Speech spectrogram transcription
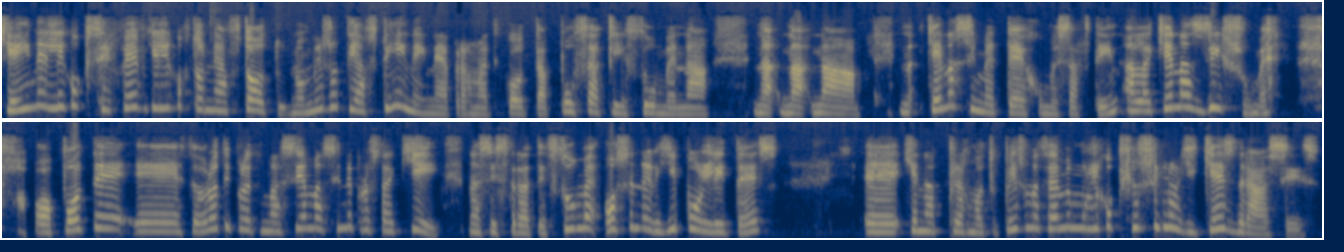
και είναι λίγο, ξεφεύγει λίγο από τον εαυτό του. Νομίζω ότι αυτή είναι η νέα πραγματικότητα που θα κληθούμε να, να, να, να, και να συμμετέχουμε σε αυτήν, αλλά και να ζήσουμε. Οπότε ε, θεωρώ ότι η προετοιμασία μας είναι προς τα εκεί. Να συστρατευτούμε ως ενεργοί πολίτες ε, και να πραγματοποιήσουμε, θέμα μου, λίγο πιο συλλογικές δράσεις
